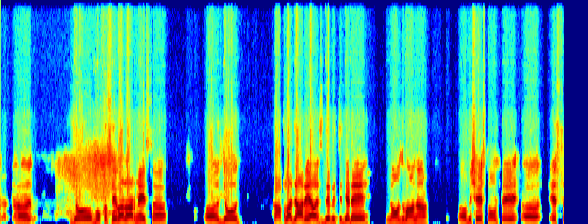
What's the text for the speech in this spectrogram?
ਅਹ ਜੋ ਮੁੱਖ ਸੇਵਾਦਾਰ ਨੇ ਇਸ ਜੋ ਕਾਫਲਾ ਜਾ ਰਿਹਾ, ਇਸ ਦੇ ਵਿੱਚ ਜਿਹੜੇ ਨੌਜਵਾਨ ਵਿਸ਼ੇਸ਼ ਤੌਰ ਤੇ ਇਸ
